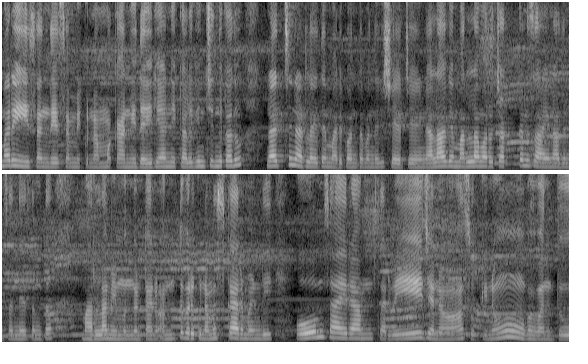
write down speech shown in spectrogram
మరి ఈ సందేశం మీకు నమ్మకాన్ని ధైర్యాన్ని కలిగించింది కదూ? నచ్చినట్లయితే మరికొంతమందికి షేర్ చేయండి. అలాగే మరలా మరో చక్కని సాయినాథుని సందేశంతో మరలా మీ ముందుంటాను. అంతవరకు నమస్కారం అండి ఓం సాయిరామ్. సర్వే జనా సుఖినో భవంతు.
